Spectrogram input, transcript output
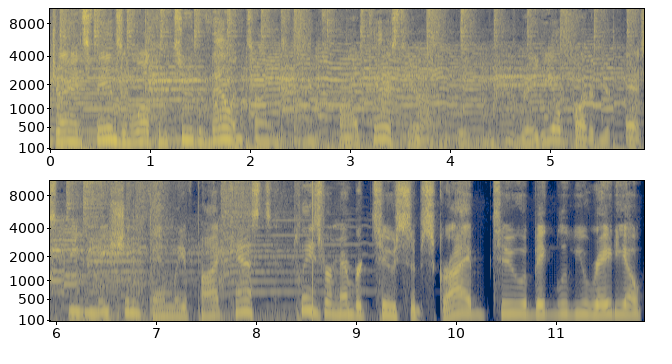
Giants fans, and welcome to the Valentine's Views podcast here on Big Blue Radio, part of your SB Nation family of podcasts. Please remember to subscribe to a Big Blue View Radio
